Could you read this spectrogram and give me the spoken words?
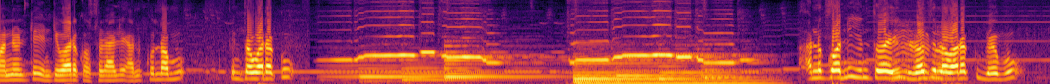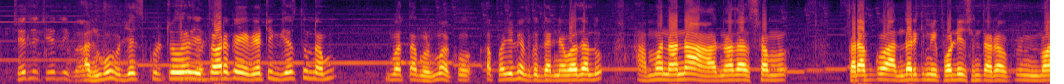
మన ఇంటి ఇంటి వరకు వస్తాడని అనుకున్నాము. ఇంతవరకు అనుకొని ఇంత ఐదు రోజుల వరకు మేము అనుభవం చేసుకుంటూ ఇంతవరకు వెయిటింగ్ చేస్తున్నాము. మా తమ్ముడు మాకు అప్పగినందుకు ధన్యవాదాలు. అమ్మ నాన్న అనాథాశ్రమం తరపుకు అందరికీ మీ ఫౌండేషన్ తరపు మా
